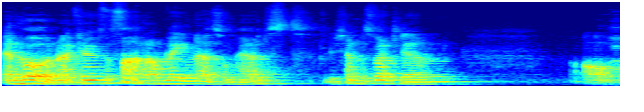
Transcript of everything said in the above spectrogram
en hörna kan ju för fan ramla in när som helst. Det kändes verkligen ja,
